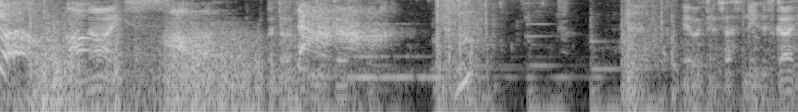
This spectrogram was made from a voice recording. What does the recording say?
Nice. I don't think I'm. Yeah, we can assassinate this guy.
